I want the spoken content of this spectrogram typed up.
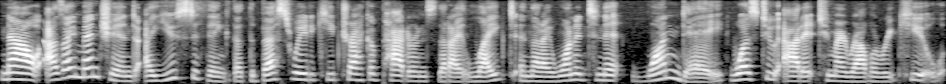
Now, as I mentioned, I used to think that the best way to keep track of patterns that I liked and that I wanted to knit one day was to add it to my Ravelry queue.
